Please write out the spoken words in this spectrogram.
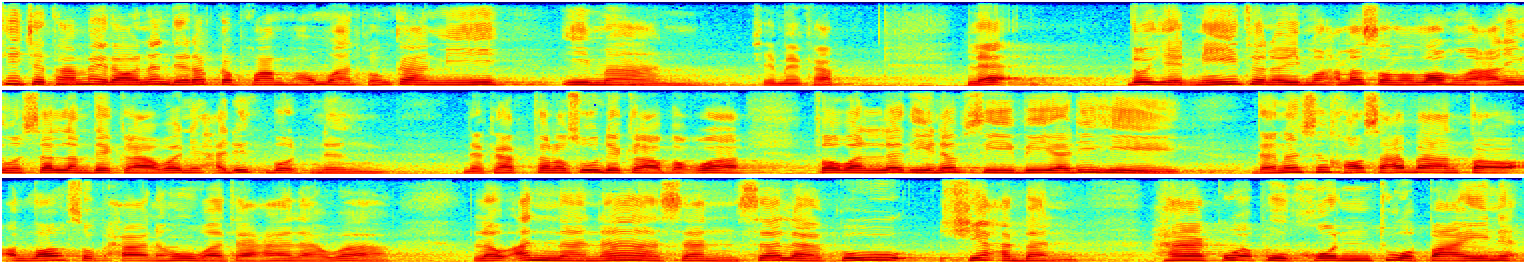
ที่จะทำให้เรานั้นได้รับกับความหอมหวานของการมีอีมานใช่ไหมครับ และ โดยเหตุนี้ท่านนบีมุฮัมมัดสุลลัลลอฮุอะลัยฮิวะสัลลัมได้กล่าวไว้ในฮะดิษบทหนึ่งนะครับท่านรอซูลได้กล่าวบอกว่าฟะวันละดีนับซีบียดิฮีดังนั้นฉันขอสาบานต่ออัลลอฮ์ سبحانه และ تعالى ว่าเราอันนานาซันซาลากูเชียบันหากว่าผู้คนทั่วไปเนี่ย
